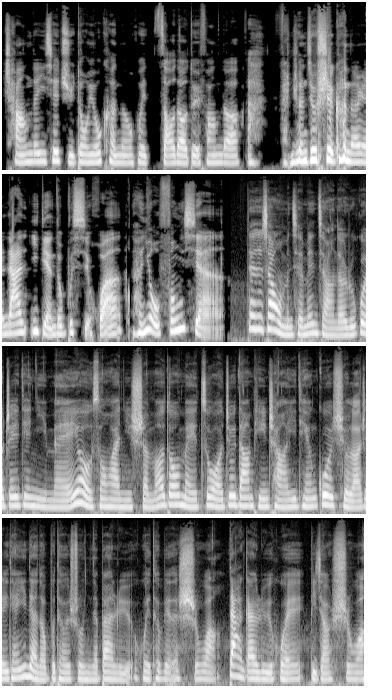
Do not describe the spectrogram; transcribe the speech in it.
常的一些举动，有可能会遭到对方的啊，反正就是可能人家一点都不喜欢，很有风险。但是像我们前面讲的，如果这一天你没有送花，你什么都没做，就当平常一天过去了，这一天一点都不特殊，你的伴侣会特别的失望，大概率会比较失望。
